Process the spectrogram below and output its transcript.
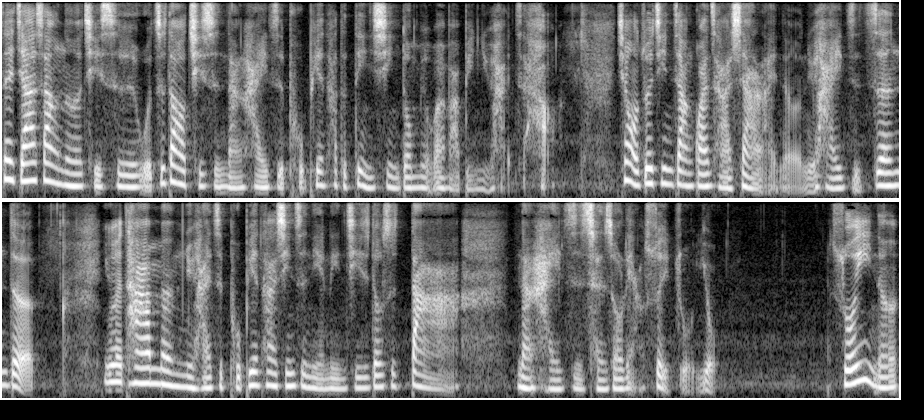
再加上呢，其实我知道，其实男孩子普遍他的定性都没有办法比女孩子好，像我最近这样观察下来呢，女孩子真的。因为他们女孩子普遍她的心智年龄其实都是大男孩子成熟两岁左右，所以呢，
